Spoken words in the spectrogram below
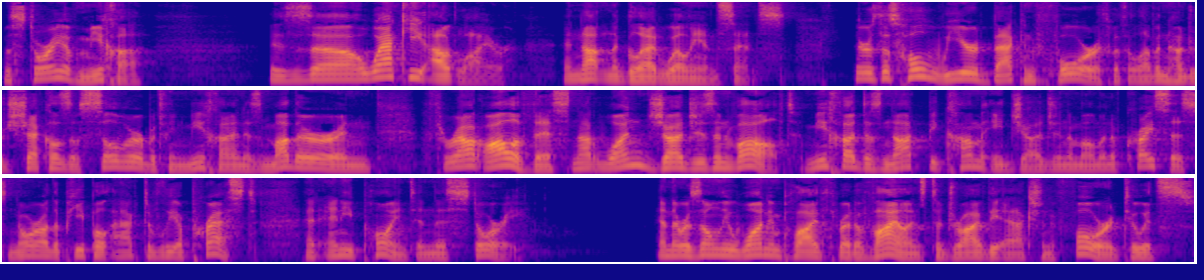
The story of Micha is a wacky outlier, and not in the Gladwellian sense. There is this whole weird back and forth with 1100 shekels of silver between Micha and his mother, and throughout all of this, not one judge is involved. Micha does not become a judge in a moment of crisis, nor are the people actively oppressed at any point in this story. And there is only one implied threat of violence to drive the action forward to its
